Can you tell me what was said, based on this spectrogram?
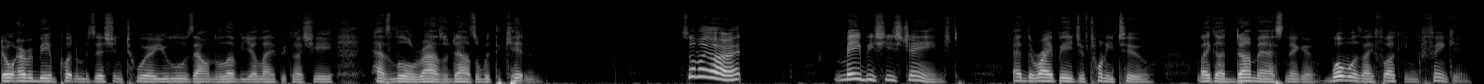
Don't ever be put in a position to where you lose out on the love of your life because she has a little razzle dazzle with the kitten. So I'm like, all right, maybe she's changed at the ripe age of 22. Like a dumbass nigga. What was I fucking thinking?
